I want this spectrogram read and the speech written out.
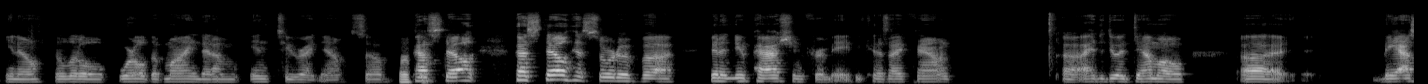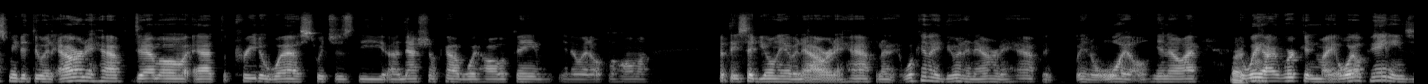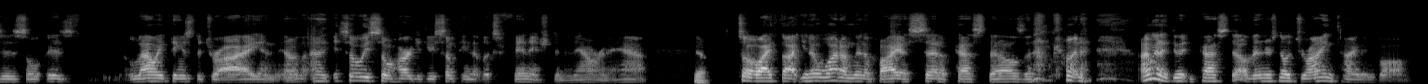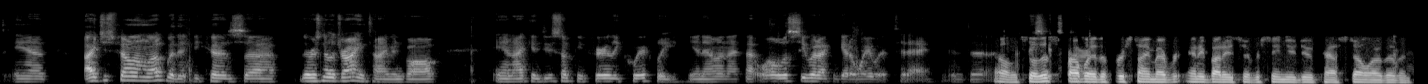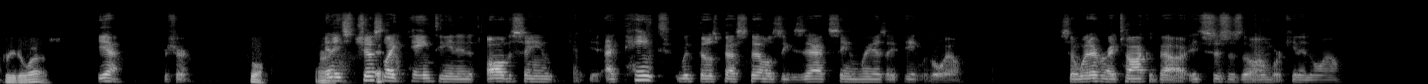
you know, the little world of mine that I'm into right now. So Perfect. pastel, pastel has sort of uh, been a new passion for me because I found uh, I had to do a demo. Uh, they asked me to do an hour and a half demo at the Prix de West, which is the uh, National Cowboy Hall of Fame, you know, in Oklahoma but they said you only have an hour and a half and I what can I do in an hour and a half in, in oil? You know I right. the way I work in my oil paintings is is allowing things to dry and you know, it's always so hard to do something that looks finished in an hour and a half. Yeah. So I thought you know what? I'm going to buy a set of pastels and I'm going to I'm going to do it in pastel then there's no drying time involved. And I just fell in love with it because uh, there was no drying time involved and I can do something fairly quickly, you know. And I thought, well, we'll see what I can get away with today. And uh, oh, so this is probably the first time ever anybody's ever seen you do pastel other than Prix de West. Yeah, for sure. Cool. and it's just like painting, and it's all the same. I paint with those pastels the exact same way as I paint with oil. So whatever I talk about, it's just as though I'm working in oil.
